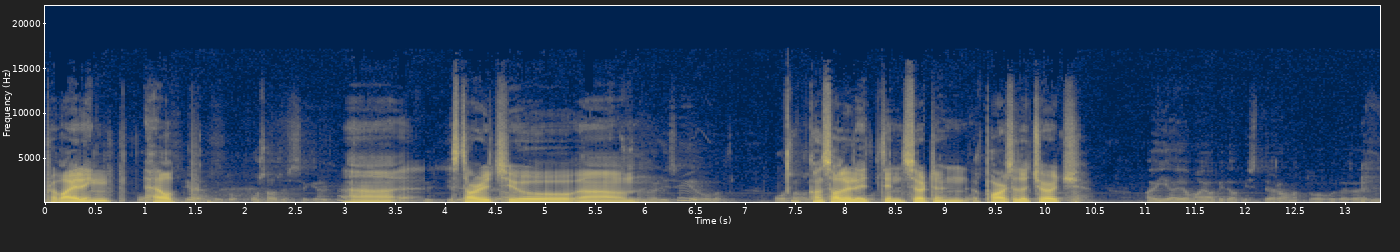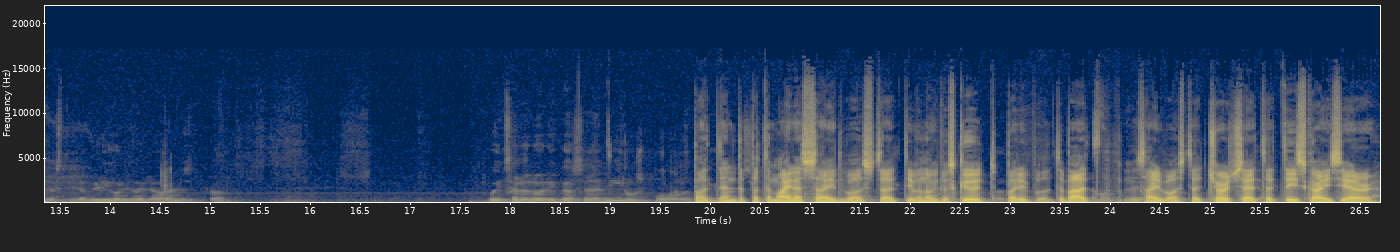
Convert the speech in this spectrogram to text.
providing help uh, started to um, consolidate in certain parts of the church. But and the, but the minus side was that even though it was good, but if the bad side was that church said that these guys here,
